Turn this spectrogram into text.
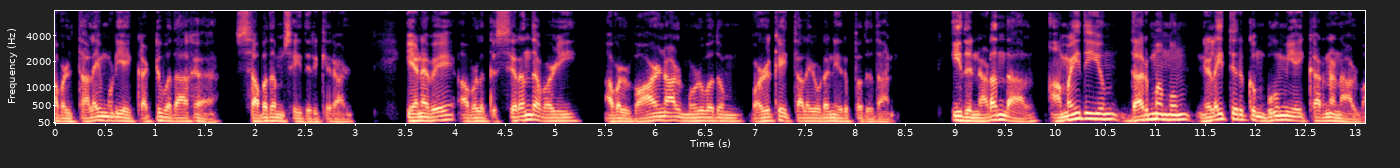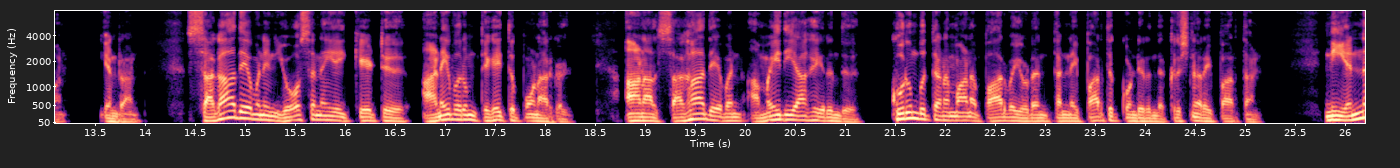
அவள் தலைமுடியை கட்டுவதாக சபதம் செய்திருக்கிறாள். எனவே அவளுக்கு சிறந்த வழி அவள் வாழ்நாள் முழுவதும் வழுக்கை தலையுடன் இருப்பதுதான். இது நடந்தால் அமைதியும் தர்மமும் நிலைத்திருக்கும் பூமியை கர்ணன் ஆழ்வான் என்றான். சகாதேவனின் யோசனையை கேட்டு அனைவரும் திகைத்து போனார்கள். ஆனால் சகாதேவன் அமைதியாக இருந்து குறும்புத்தனமான பார்வையுடன் தன்னை பார்த்து கொண்டிருந்த கிருஷ்ணரை பார்த்தான். நீ என்ன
